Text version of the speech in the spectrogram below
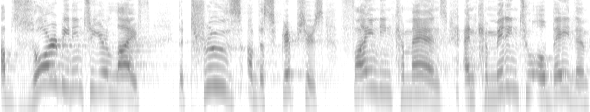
absorbing into your life the truths of the scriptures, finding commands and committing to obey them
